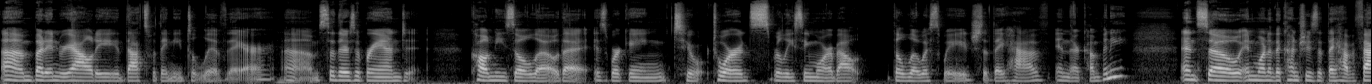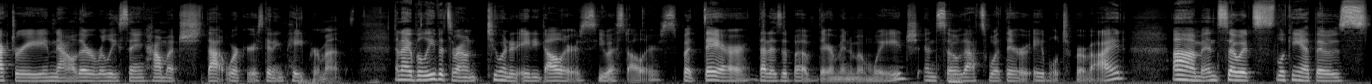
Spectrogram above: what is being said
Um, but in reality, that's what they need to live there. Um, so there's a brand called Nisolo that is working to, towards releasing more about the lowest wage that they have in their company. And so, in one of the countries that they have a factory, now they're releasing how much that worker is getting paid per month. And I believe it's around $280 US dollars. But there, that is above their minimum wage. And so, that's what they're able to provide. Um, and so, it's looking at those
